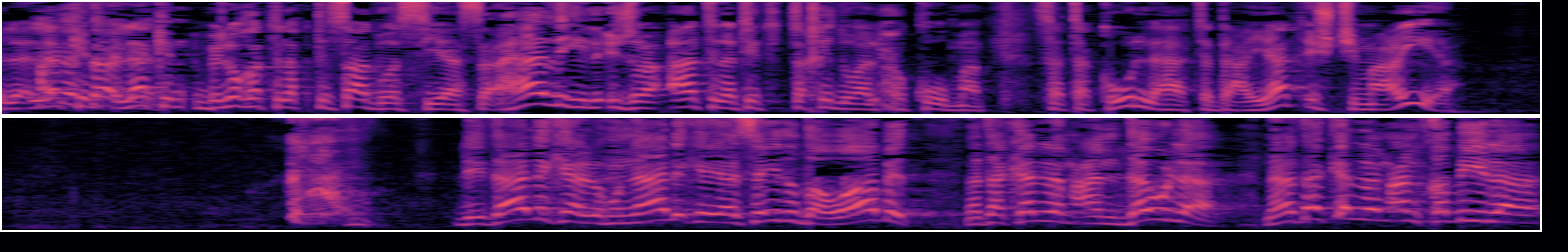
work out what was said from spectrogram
لكن. لكن بلغة الاقتصاد والسياسة هذه الإجراءات التي تتخذها الحكومة ستكون لها تداعيات اجتماعية. لذلك هنالك يا سيدي ضوابط. نتكلم عن دولة لا نتكلم عن قبيلة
